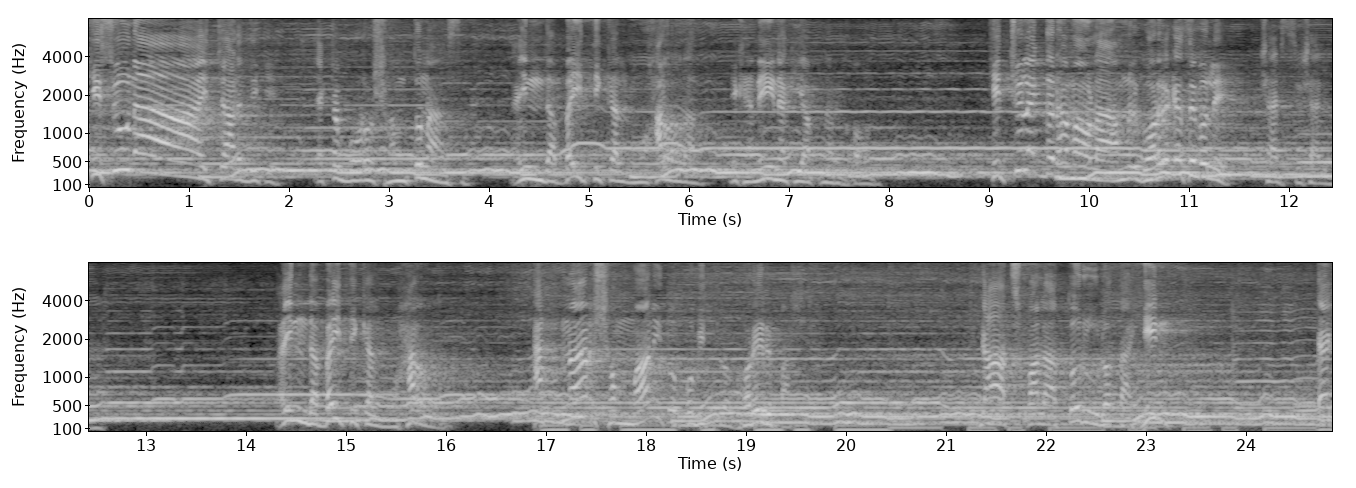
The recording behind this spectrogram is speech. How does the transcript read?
কিছু নাই চারদিকে। একটা বড় সান্ত্বনা আছে। ইন্দা বাইতিকাল মুহাররাম। এখানেই নাকি আপনার ঘর কিচ্ছু লাগতো না মাওলা, আপনার ঘরের কাছে বলে। সারছি সারি ইন্দা বাইতিকাল মুহাররাম আপনার সম্মানিত পবিত্র ঘরের পাশে। গাছপালা তরু লতাহীন এক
